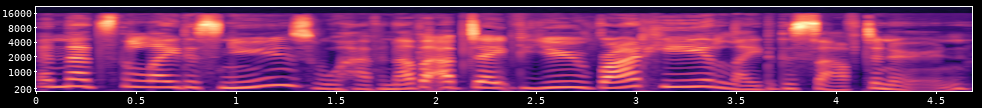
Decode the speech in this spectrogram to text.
And that's the latest news. We'll have another update for you right here later this afternoon.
